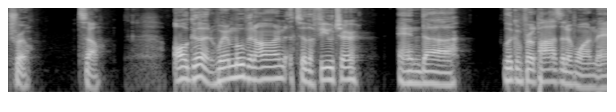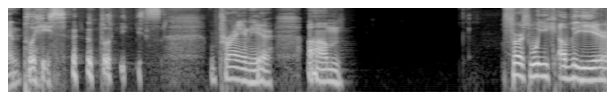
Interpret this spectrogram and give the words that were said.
True. So all good. We're moving on to the future and uh looking for a positive one, man. Please. Please. We're praying here. Um first week of the year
